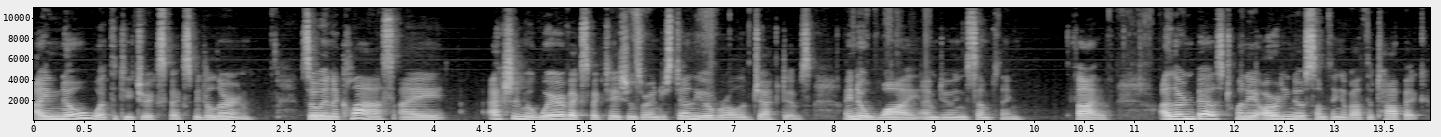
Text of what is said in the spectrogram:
I know what the teacher expects me to learn. So in a class, I actually am aware of expectations or understand the overall objectives. I know why I'm doing something. Five, I learn best when I already know something about the topic.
